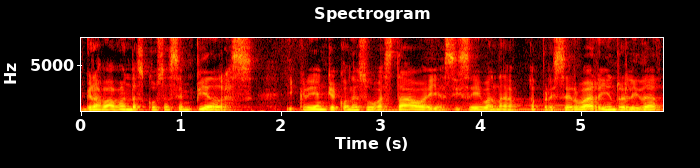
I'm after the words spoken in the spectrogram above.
grababan las cosas en piedras y creían que con eso bastaba y así se iban a, preservar y en realidad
